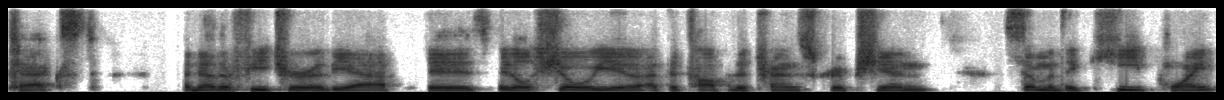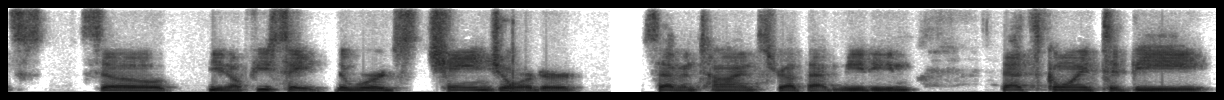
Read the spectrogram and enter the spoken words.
text. Another feature of the app is it'll show you at the top of the transcription some of the key points. So, you know, if you say the words change order seven times throughout that meeting, that's going to be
